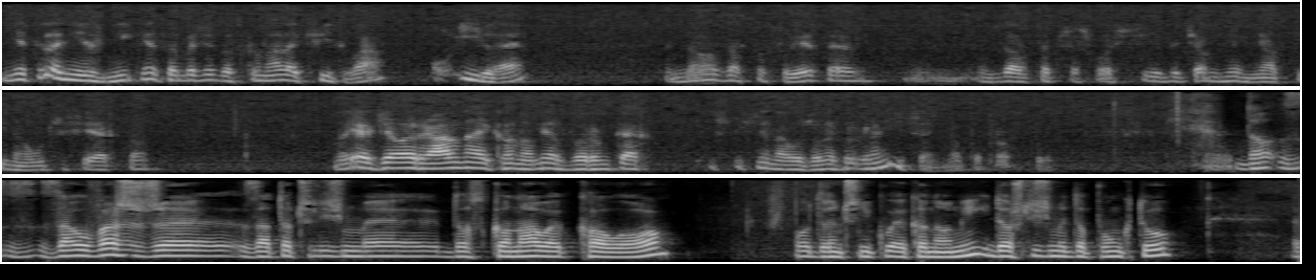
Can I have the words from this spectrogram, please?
nie tyle nie zniknie, co będzie doskonale kwitła, o ile no, zastosuje te wzorce przeszłości, wyciągnie wnioski, nauczy się jak to, no jak działa realna ekonomia w warunkach sztucznie nałożonych ograniczeń, no po prostu. No, zauważ, że zatoczyliśmy doskonałe koło w podręczniku ekonomii i doszliśmy do punktu, e,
